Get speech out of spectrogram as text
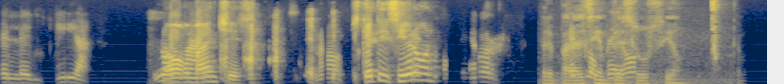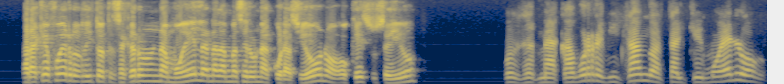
en la encía. No, manches. No, ¿Qué te hicieron? peor. Prepara el siempre peor. sucio. ¿Para qué fue, Rudito? ¿Te sacaron una muela? ¿Nada más era una curación o, o qué sucedió? Pues me acabó revisando hasta el chimuelo.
